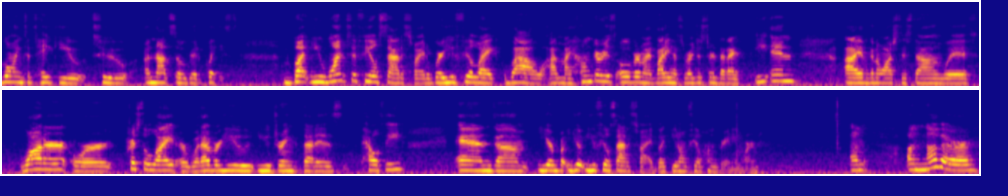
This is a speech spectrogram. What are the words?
going to take you to a not so good place. But you want to feel satisfied where you feel like, wow, I, my hunger is over. My body has registered that I've eaten. I am going to wash this down with water or crystal light or whatever you, you drink that is healthy and um, you're, you you feel satisfied, like you don't feel hungry anymore. Um, another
